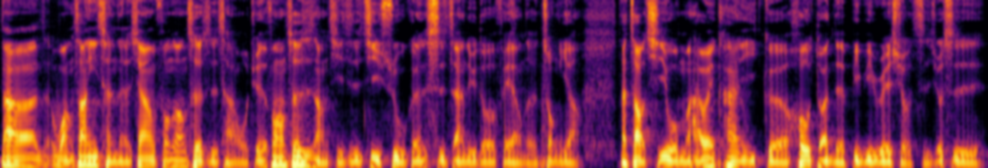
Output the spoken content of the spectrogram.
那往上一层呢，像封装测试场，我觉得封装测试场其实技术跟市占率都非常的重要。那早期我们还会看一个后段的 BB ratio 值，就是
